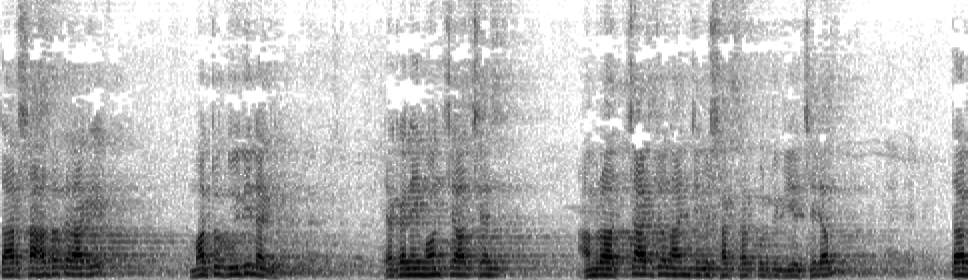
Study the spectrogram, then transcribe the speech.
তার শাহাদতের আগে, মাত্র দুই দিন আগে এখানে মঞ্চে আছেন আমরা চারজন আইনজীবী সাক্ষাৎ করতে গিয়েছিলাম। তার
